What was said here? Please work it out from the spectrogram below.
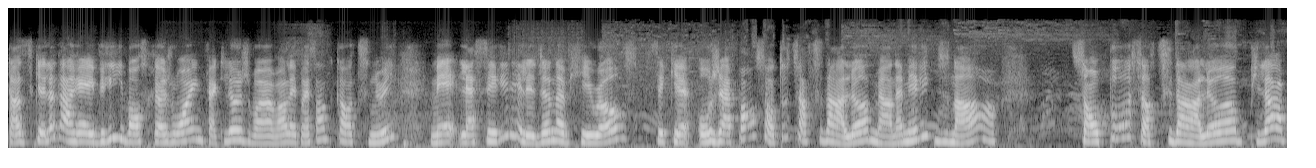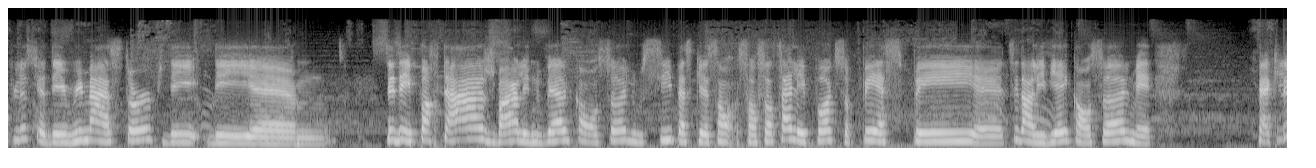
Tandis que là, dans Rêverie, ils vont se rejoindre. Fait que là, je vais avoir l'impression de continuer. Mais la série des Legend of Heroes, c'est qu'au Japon, ils sont toutes sortis dans l'ordre, mais en Amérique du Nord, ils sont pas sortis dans l'ordre. Puis là, en plus, il y a des remasters, puis des. des euh, sais, des portages vers les nouvelles consoles aussi, parce qu'ils sont, sont sortis à l'époque sur PSP, euh, tu sais, dans les vieilles consoles, mais fait que là,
